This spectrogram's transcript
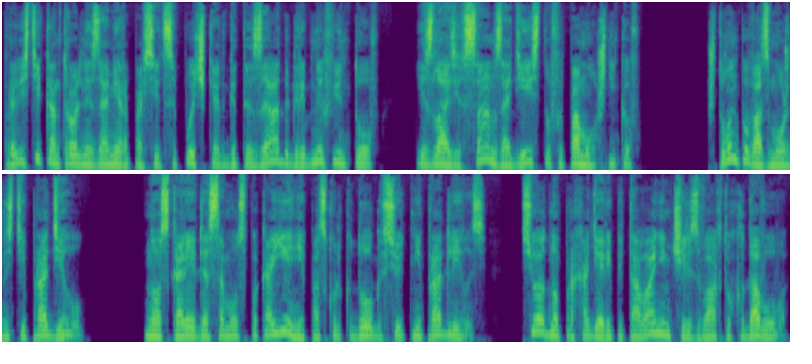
провести контрольные замеры по всей цепочке от ГТЗА до грибных винтов, излазив сам, задействовав и помощников что он по возможности проделал. Но скорее для самоуспокоения, поскольку долго все это не продлилось, все одно проходя репетованием через вахту ходового.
